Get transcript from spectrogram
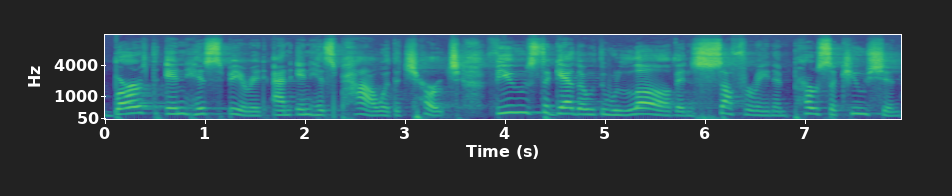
birthed in his spirit and in his power, the church, fused together through love and suffering and persecution.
